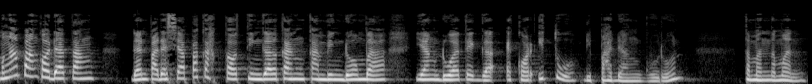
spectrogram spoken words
Mengapa engkau datang dan pada siapakah kau tinggalkan kambing domba yang dua tiga ekor itu di padang gurun? Teman-teman,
